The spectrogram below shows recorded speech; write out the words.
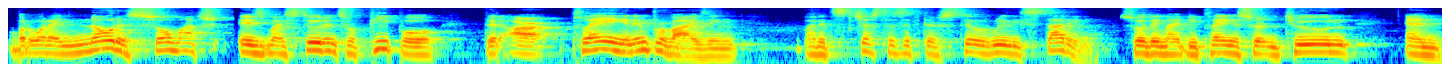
But what I notice so much is my students or people that are playing and improvising, but it's just as if they're still really studying. So, they might be playing a certain tune and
